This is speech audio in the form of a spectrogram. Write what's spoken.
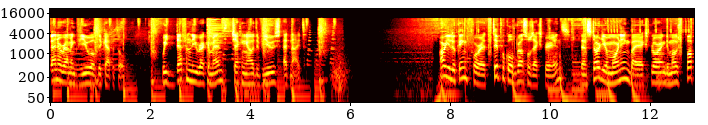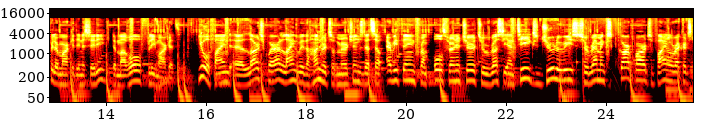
panoramic view of the capital. We definitely recommend checking out the views at night. Are you looking for a typical Brussels experience? Then start your morning by exploring the most popular market in the city, the Marolles Flea Market. You will find a large square lined with hundreds of merchants that sell everything from old furniture to rusty antiques, jewelry, ceramics, car parts, vinyl records,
